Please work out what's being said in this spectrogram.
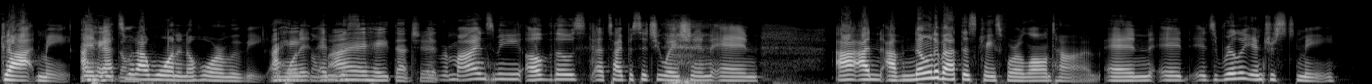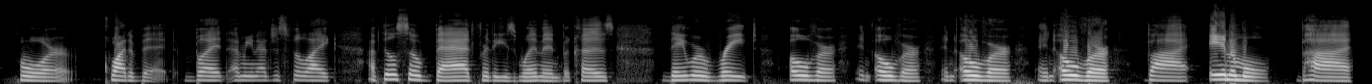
got me, I and that's them. what I want in a horror movie. I, I, want hate it, them. and this, I hate that shit. it reminds me of those that type of situation, and I, I I've known about this case for a long time, and it it's really interested me for quite a bit. But I mean, I just feel like I feel so bad for these women because they were raped over and over and over and over by animal, by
